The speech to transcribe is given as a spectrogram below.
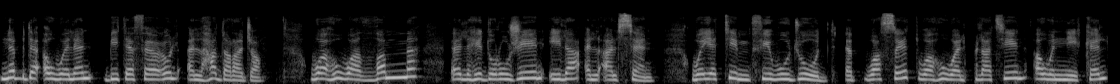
نبدأ أولا بتفاعل الهدرجة وهو ضم الهيدروجين إلى الألسان ويتم في وجود وسيط وهو البلاتين أو النيكل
